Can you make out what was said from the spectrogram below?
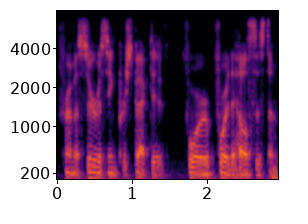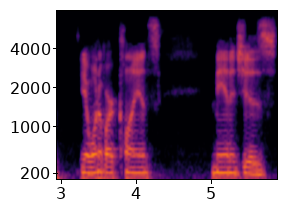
from a servicing perspective for for the health system. You know, one of our clients manages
